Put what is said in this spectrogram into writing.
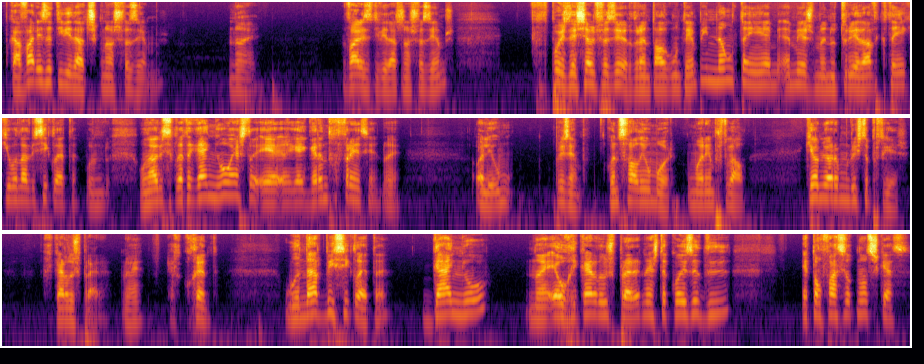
Porque há várias atividades que nós fazemos, não é? Várias atividades que nós fazemos que depois deixamos de fazer durante algum tempo e não têm a mesma notoriedade que tem aqui o andar de bicicleta. O andar de bicicleta ganhou esta, é, é grande referência, não é? Olha, um- por exemplo, quando se fala em humor, humor em Portugal, que é o melhor humorista português? Ricardo Pereira, não é? É recorrente. O andar de bicicleta ganhou, não é? É o Ricardo Pereira nesta coisa de é tão fácil que não se esquece.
